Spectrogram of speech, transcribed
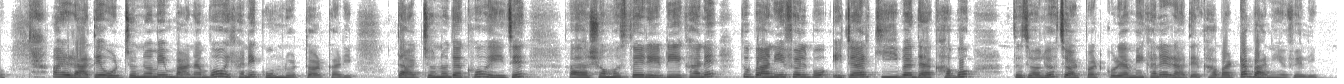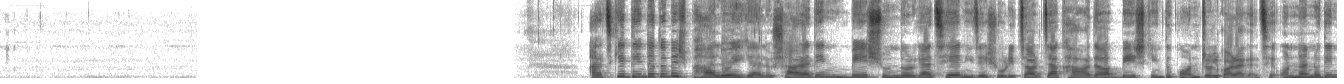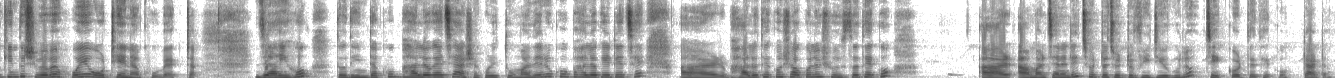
আর রাতে ওর জন্য আমি বানাবো এখানে কুমড়োর তরকারি। তার জন্য দেখো এই যে সমস্তই রেডি এখানে। তো বানিয়ে ফেলব। এটা আর কী বা দেখাবো? তো চলো চটপট করে আমি এখানে রাতের খাবারটা বানিয়ে ফেলি। আজকের দিনটা তো বেশ ভালোই গেল। সারাদিন বেশ সুন্দর গেছে, নিজের শরীরচর্চা খাওয়া দাওয়া বেশ কিন্তু কন্ট্রোল করা গেছে। অন্যান্য দিন কিন্তু সেভাবে হয়ে ওঠে না খুব একটা। যাই হোক, তো দিনটা খুব ভালো গেছে, আশা করি তোমাদেরও খুব ভালো কেটেছে। আর ভালো থেকো সকলে, সুস্থ থেকো। আর আমার চ্যানেলে ছোট্ট ছোট্ট ভিডিওগুলো চেক করতে থেকো। টাটা।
